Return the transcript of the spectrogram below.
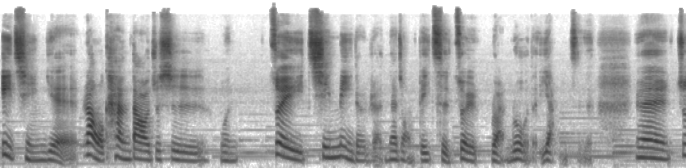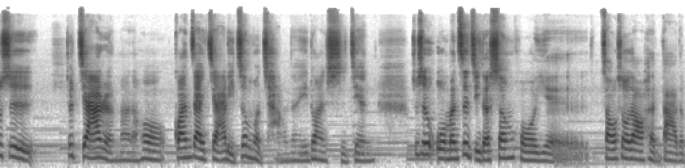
疫情也让我看到，就是我最亲密的人那种彼此最软弱的样子。因为就是就家人嘛，然后关在家里这么长的一段时间，就是我们自己的生活也遭受到很大的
